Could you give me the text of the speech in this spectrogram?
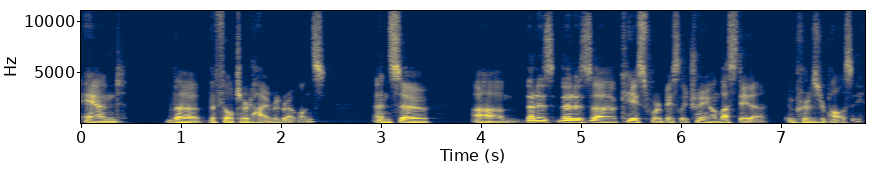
and the the filtered high regret ones. And so um, that is that is a case where basically training on less data improves your policy.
